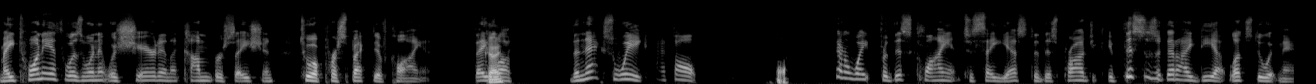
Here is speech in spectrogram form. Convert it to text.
May twentieth was when it was shared in a conversation to a prospective client. They okay. loved. It. The next week, I thought, I'm going to wait for this client to say yes to this project. If this is a good idea, let's do it now.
